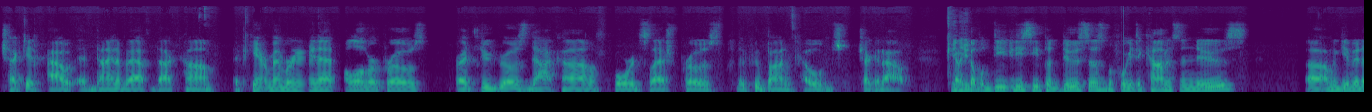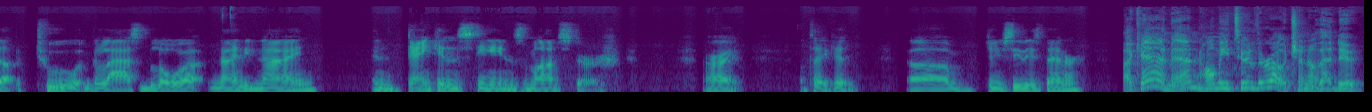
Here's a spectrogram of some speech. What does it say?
check it out at dynavap.com. If you can't remember any of that, all of our pros are at dudegrows.com forward slash pros for the coupon codes. Check it out. Can Got you a couple DGC producers before we get to comments and news. Uh, I'm gonna give it up to Glass Blower 99 and Dankenstein's Monster. All right, I'll take it. Um, can you see these banner? I can, man. Homie two to the roach. I know that dude.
